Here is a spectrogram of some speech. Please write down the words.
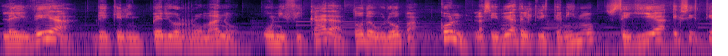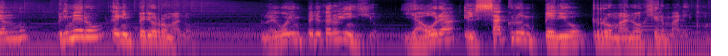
la idea de que el imperio romano unificara toda Europa con las ideas del cristianismo seguía existiendo. Primero el imperio romano, luego el imperio carolingio y ahora el Sacro Imperio Romano Germánico.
